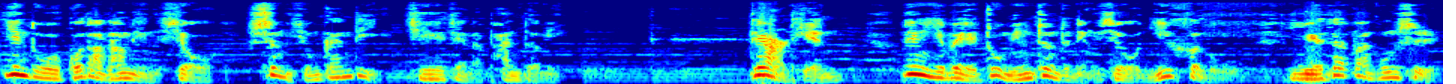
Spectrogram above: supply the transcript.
印度国大党领袖圣雄甘地接见了潘德明。第二天，另一位著名政治领袖尼赫鲁也在办公室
